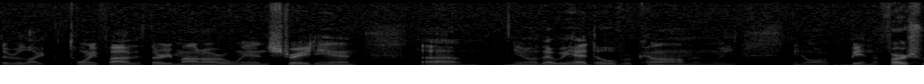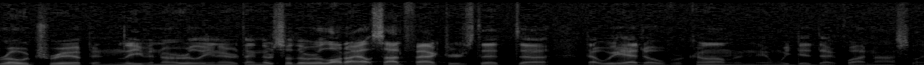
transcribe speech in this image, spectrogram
there were like 25 to 30 mile an hour winds straight in. Um, you know that we had to overcome, and we, you know, being the first road trip and leaving early and everything. There, so there were a lot of outside factors that uh, that we had to overcome, and, and we did that quite nicely.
